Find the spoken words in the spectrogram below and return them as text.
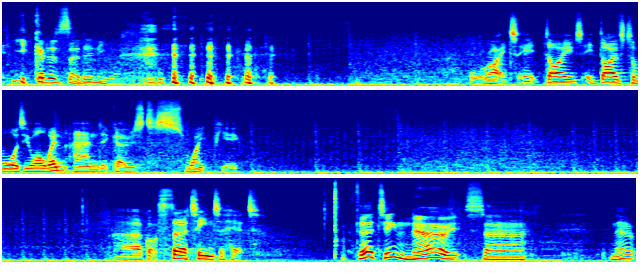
you could have said anyone. All right, it dives. It dives towards you, Alwyn, and it goes to swipe you. Uh, I've got 13 to hit. 13, no, it's. uh No,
